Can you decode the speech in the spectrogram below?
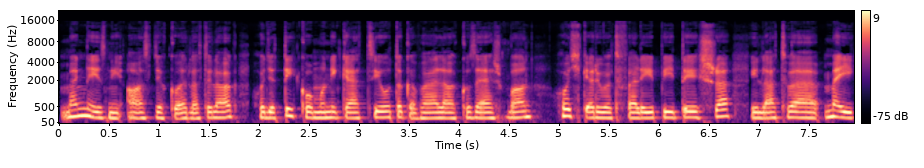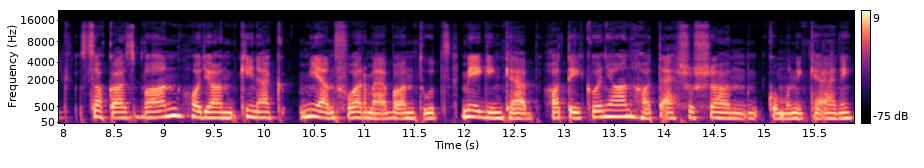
megnézni azt gyakorlatilag, hogy a ti kommunikációtok a vállalkozásban hogy került felépítésre, illetve melyik szakaszban, hogyan, kinek, milyen formában tudsz még inkább hatékonyan, hatásosan kommunikálni.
